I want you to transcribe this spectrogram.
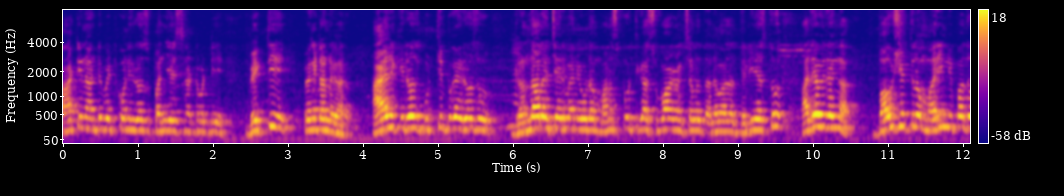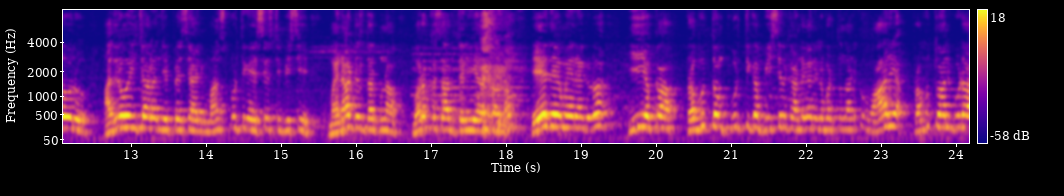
పార్టీని అంటుపెట్టుకొని ఈరోజు పనిచేసినటువంటి వ్యక్తి వెంకటన్న గారు. ఆయనకి ఈరోజు గుర్తింపుగా ఈరోజు గ్రంథాలయ చైర్మన్ కూడా మనస్ఫూర్తిగా శుభాకాంక్షలు ధన్యవాదాలు తెలియజేస్తూ అదేవిధంగా భవిష్యత్తులో మరిన్ని పదవులు అధిరోహించాలని చెప్పేసి ఆయనకు మనస్ఫూర్తిగా ఎస్ఎస్టీ బీసీ మైనార్టీల తరఫున మరొకసారి తెలియజేస్తున్నాం ఏదేమైనా కూడా ఈ యొక్క ప్రభుత్వం పూర్తిగా బీసీలకు అండగా నిలబడుతుందానికి వారి ప్రభుత్వానికి కూడా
